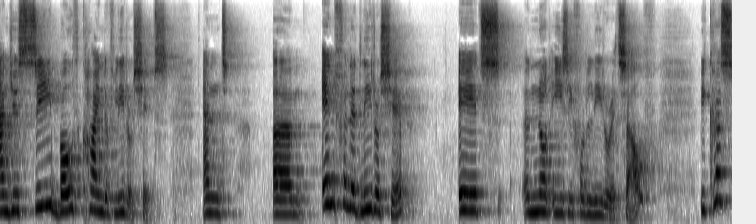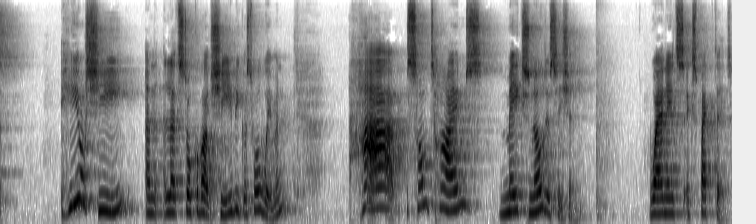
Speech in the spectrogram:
and you see both kind of leaderships. And um, infinite leadership it's not easy for the leader itself because he or she and let's talk about she because we're women have sometimes makes no decision when it's expected.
